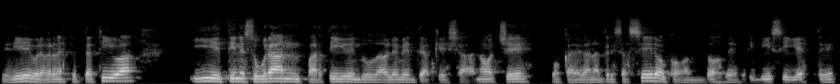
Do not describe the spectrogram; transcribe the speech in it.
de Diego, la gran expectativa, y tiene su gran partido indudablemente aquella noche. Boca le gana 3 a 0 con dos de Brindisi y este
